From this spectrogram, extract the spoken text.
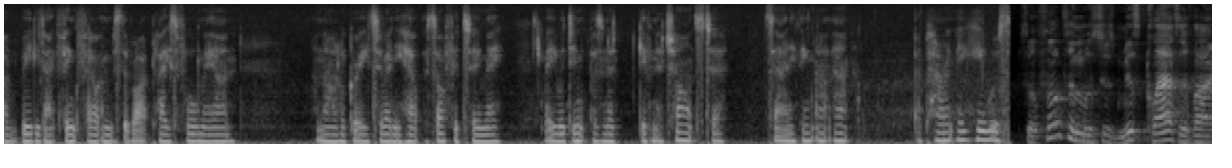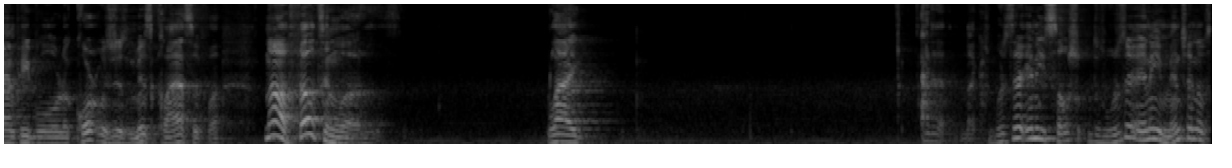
I really don't think Feltham was the right place for me and, and I'll agree to any help that's offered to me. But he wasn't given a chance to say anything like that. Apparently he was... So Feltham was just misclassifying people or the court was just misclassifying. No, Feltham was. Like, like, was there any social? Was there any mention of?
